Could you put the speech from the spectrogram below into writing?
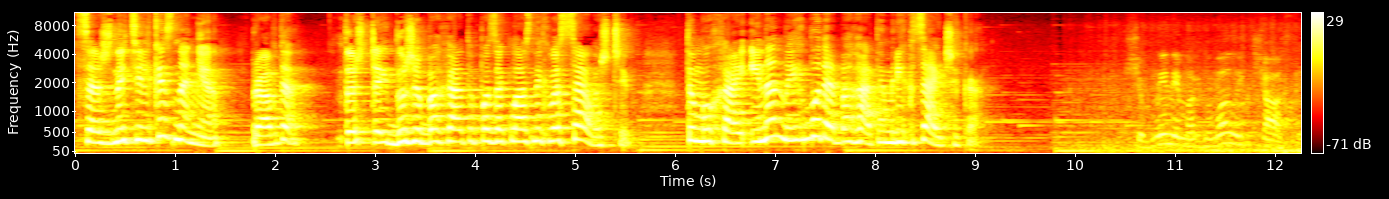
це ж не тільки знання, правда? То ще й дуже багато позакласних веселощів. Тому хай і на них буде багатим рік зайчика. Щоб ми не марнували часу,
